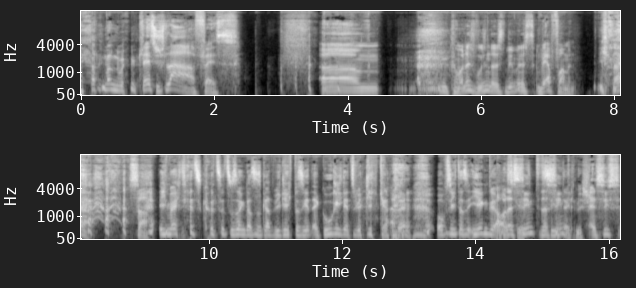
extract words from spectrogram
Hat man nur im des Schlafes. ähm, kann man das, denn das, wie man das, Verbformen. Naja, so. Ich möchte jetzt kurz dazu sagen, dass es gerade wirklich passiert. Er googelt jetzt wirklich gerade, ob sich das irgendwie Aber das ausgeht. sind, das sind, sinntechnisch. es ist,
